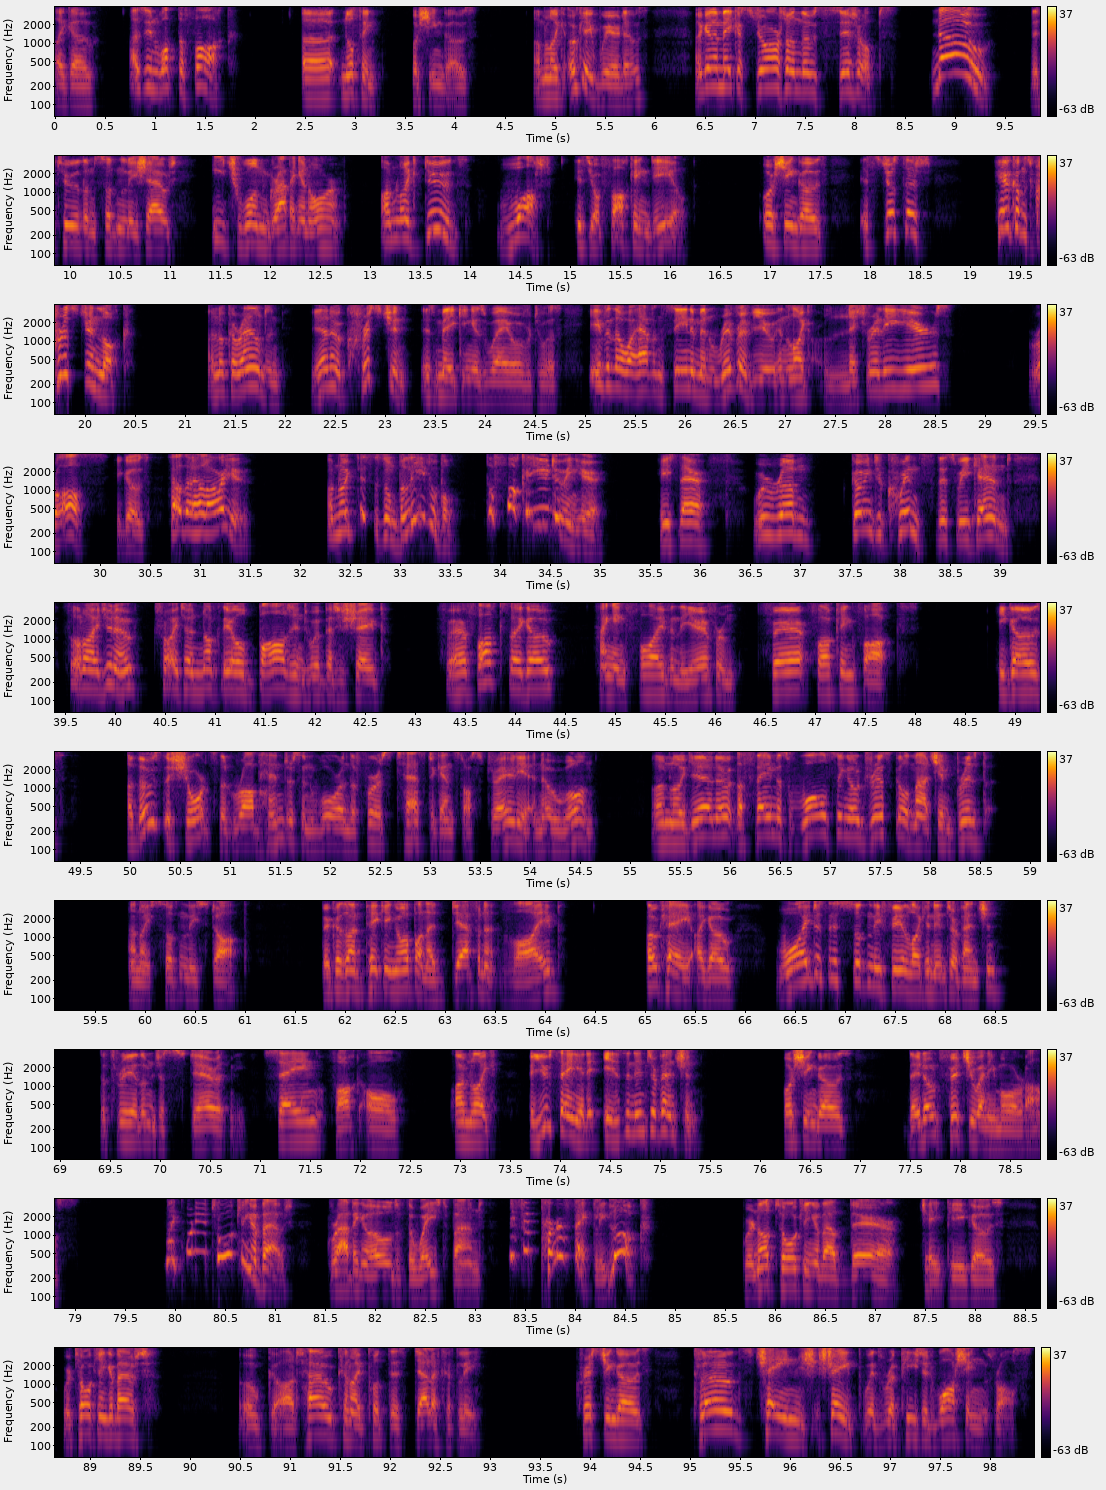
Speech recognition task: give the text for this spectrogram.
I go, as in what the fuck? Uh, nothing, Oisín goes. I'm like, okay, weirdos. I'm gonna make a start on those sit ups. No! The two of them suddenly shout, each one grabbing an arm. I'm like, dudes, what is your fucking deal? Oisín goes, it's just that here comes Christian, look. I look around and, yeah, no, Christian is making his way over to us, even though I haven't seen him in Riverview in like literally years. Ross, he goes, how the hell are you? I'm like, this is unbelievable. The fuck are you doing here? He's there. We're, um, going to Quince this weekend. Thought I'd, you know, try to knock the old bard into a bit of shape. Fair fox, I go, hanging five in the air from Fair fucking fox. He goes, Are those the shorts that Rob Henderson wore in the first test against Australia in 01? I'm like, yeah, no, the famous waltzing O'Driscoll match in Brisbane. And I suddenly stop because I'm picking up on a definite vibe. Okay, I go, why does this suddenly feel like an intervention? The three of them just stare at me, saying fuck all. I'm like, are you saying it is an intervention? Oisín goes, they don't fit you anymore, Ross. Like, what are you talking about? Grabbing hold of the waistband. They fit perfectly, look. We're not talking about there, JP goes. We're talking about. Oh God, how can I put this delicately? Christian goes, Clothes change shape with repeated washings, Ross.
